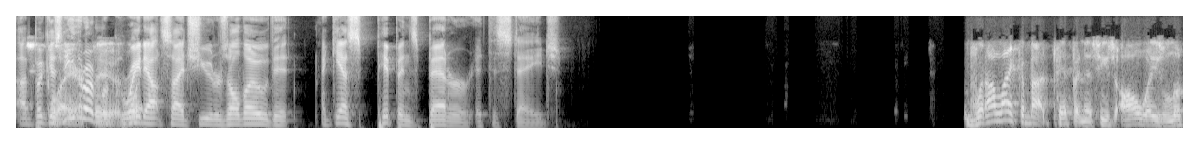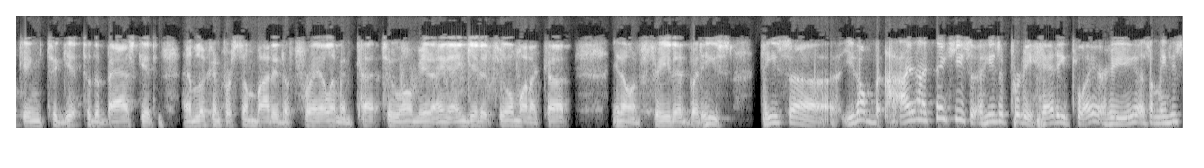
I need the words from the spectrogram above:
uh, because player neither of them are great outside shooters. Although that I guess Pippen's better at this stage. what I like about Pippen is he's always looking to get to the basket and looking for somebody to trail him and cut to him you know, and, and get it to him on a cut, you know, and feed it. But he's he's uh you know but I, I think he's a, he's a pretty heady player. He is. I mean he's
